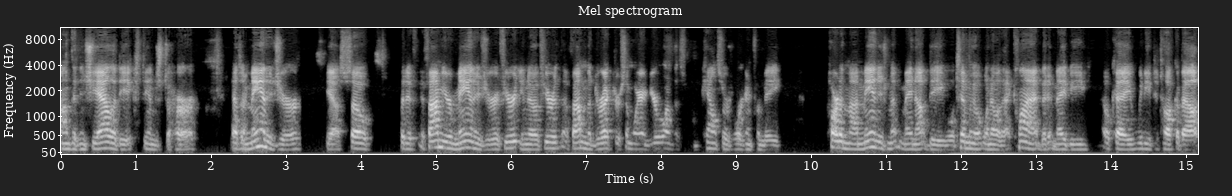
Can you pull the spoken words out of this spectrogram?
confidentiality extends to her. As a manager, yeah. So, but if, if I'm your manager, if you're you know if you're if I'm the director somewhere and you're one of the counselors working for me, part of my management may not be, well, tell me what went on with that client, but it may be, okay, we need to talk about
